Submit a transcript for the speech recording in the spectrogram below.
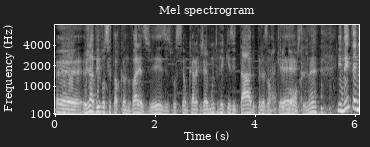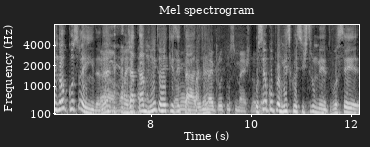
É, eu já vi você tocando várias vezes, você é um cara que já é muito requisitado pelas ah, orquestras, né? E nem terminou o curso ainda, né? não, né? Não. Mas já está muito requisitado, né? Pro último semestre, o seu compromisso com esse instrumento, você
